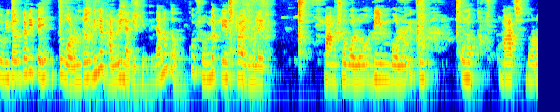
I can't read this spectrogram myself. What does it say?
তরি তরকারিতে একটু গরম জল দিলে ভালোই লাগে খেতে, জানো তো? খুব সুন্দর টেস্ট হয় ঝোলের। মাংস বলো, ডিম বলো, একটু কোনো মাছ ধরো,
